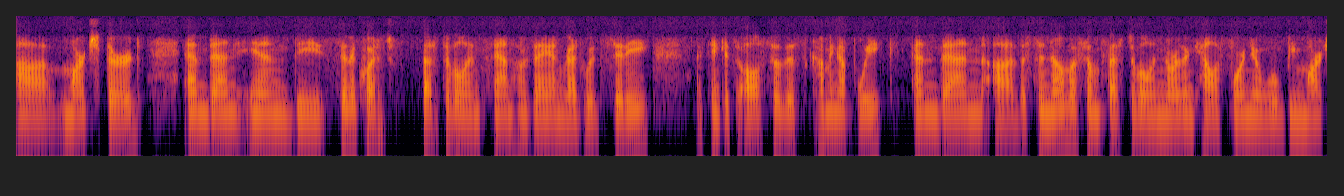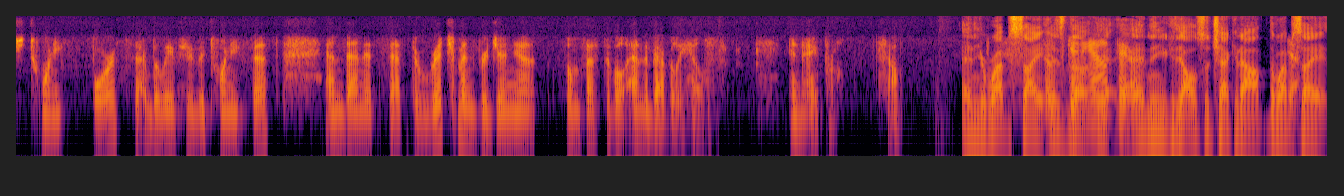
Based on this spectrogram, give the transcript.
uh, March 3rd. And then in the Cinequest Festival in San Jose and Redwood City, I think it's also this coming up week. And then uh, the Sonoma Film Festival in Northern California will be March 24th. I believe, through the 25th. And then it's at the Richmond, Virginia Film Festival and the Beverly Hills in April. So. And your website so is the, and then you can also check it out. The website,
